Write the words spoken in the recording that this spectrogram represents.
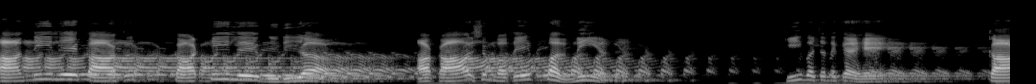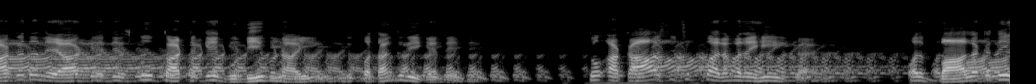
ਆਨੀ ਲੈ ਕਾਗ, ਕਾਟੀ ਲੈ ਗੁੜੀਆ, ਆਕਾਸ਼ ਮਤੇ ਭਰਮੀ ਹੈ। ਕੀ ਬਚਨ ਕਹੇ? ਕਾਗਦ ਲਿਆ ਕੇ ਜਿਸ ਨੂੰ ਕੱਟ ਕੇ ਗੁੱਡੀ ਬਣਾਈ, ਨੂੰ ਪਤੰਗ ਵੀ ਕਹਿੰਦੇ। ਤੋ ਆਕਾਸ਼ ਵਿੱਚ ਭਰਮ ਰਹੀ ਹੈ ਔਰ ਬਾਲਕ ਦੇ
